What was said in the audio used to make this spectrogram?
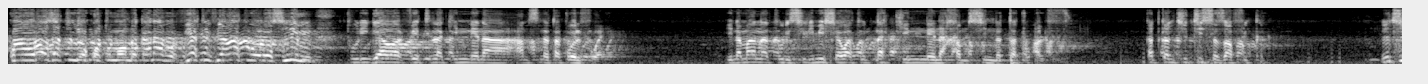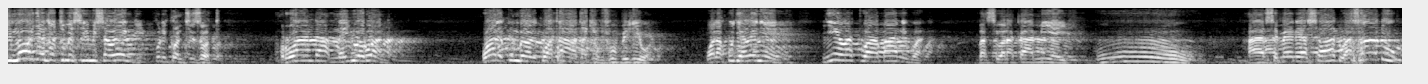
kwa orodha tuliokuwa tumeondoka navyo vyeti vya watu waliosilimu tuligawa vyeti laki nne na hamsini na tatu elfu. Ina maana tulisilimisha watu laki nne na hamsini na tatu elfu katika nchi tisa za afrika. Nchi moja ndio tumesilimisha wengi kuliko nchi zote rwanda mnaijua rwanda? Wale kumbe walikuwa hata hataki kufubiliwa, wanakuja wenyewe. Nyie watu wa amani bwana. Basi wanakaa mia hivi. Haya semeni ashadu ashadu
